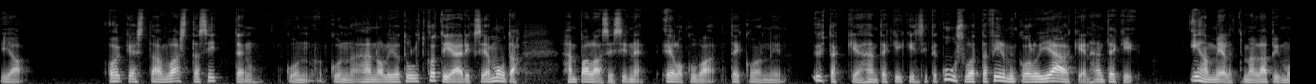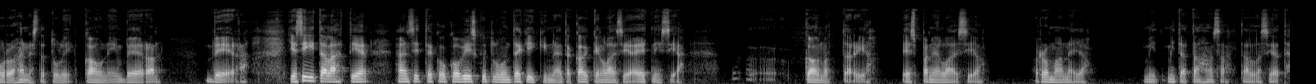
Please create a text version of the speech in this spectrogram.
Ja oikeastaan vasta sitten, kun, kun hän oli jo tullut kotiäidiksi ja muuta, hän palasi sinne elokuvan tekoon, niin yhtäkkiä hän tekikin sitten kuusi vuotta filmikoulun jälkeen, hän teki ihan mielettömän läpimurron, hänestä tuli kauniin Veeran Veera. Ja siitä lähtien hän sitten koko 50-luvun tekikin näitä kaikenlaisia etnisiä kaunottaria, espanjalaisia, romaneja, mit, mitä tahansa tällaisia. Että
